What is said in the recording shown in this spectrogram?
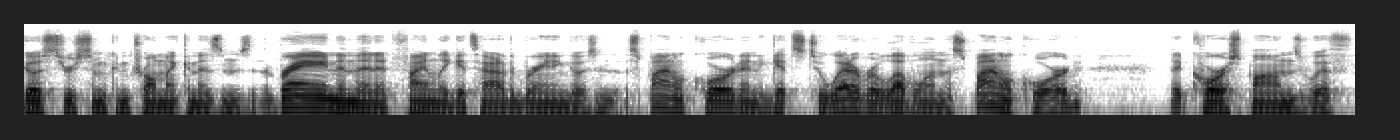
goes through some control mechanisms in the brain, and then it finally gets out of the brain and goes into the spinal cord, and it gets to whatever level in the spinal cord that corresponds with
